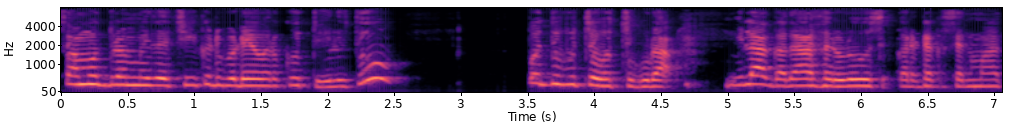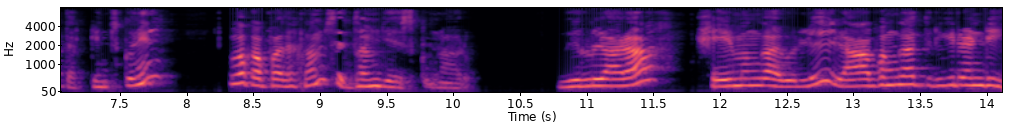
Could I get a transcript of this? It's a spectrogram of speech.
సముద్రం మీద చీకటి పడే వరకు తేలుతూ పొద్దుపుచ్చవచ్చు కూడా. ఇలా గదాధరుడు కరటక శర్మ తక్కించుకుని ఒక పథకం సిద్ధం చేసుకున్నారు. వీరులారా క్షేమంగా వెళ్ళి లాభంగా తిరిగి రండి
